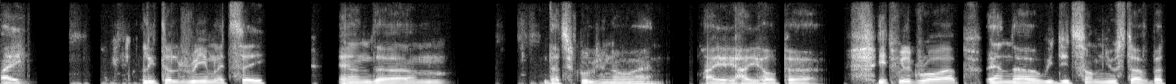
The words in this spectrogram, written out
my little dream, let's say, and um, that's cool, you know. And I I hope uh, it will grow up, and uh, we did some new stuff, but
